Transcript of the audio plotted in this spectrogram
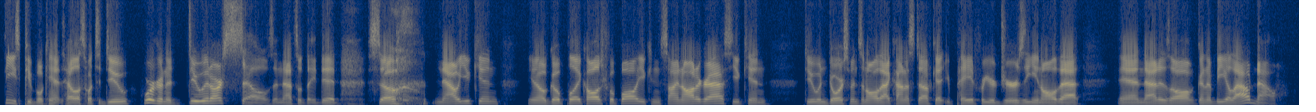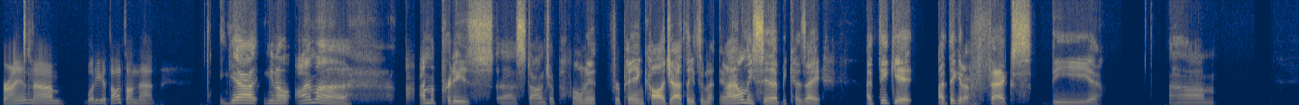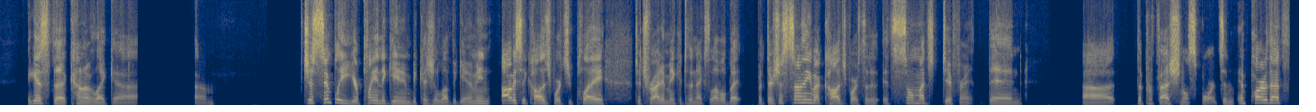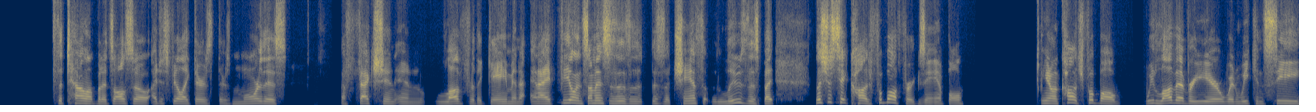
These people can't tell us what to do. We're going to do it ourselves. And that's what they did. So now you can, you know, go play college football. You can sign autographs. You can do endorsements and all that kind of stuff, get you paid for your jersey and all that, and that is all going to be allowed now. Brian, um, what are your thoughts on that? Yeah, you know, I'm a I'm a pretty uh, staunch opponent for paying college athletes, and and I only say that because I I think it I think it affects the um I guess the kind of like uh um just simply you're playing the game because you love the game. I mean, obviously college sports you play to try to make it to the next level, but but there's just something about college sports that it's so much different than uh, the professional sports, and and part of that's the talent, but it's also I just feel like there's there's more this affection and love for the game, and and I feel in some instances this is, this is a chance that we lose this. But let's just take college football for example. You know, in college football, we love every year when we can see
